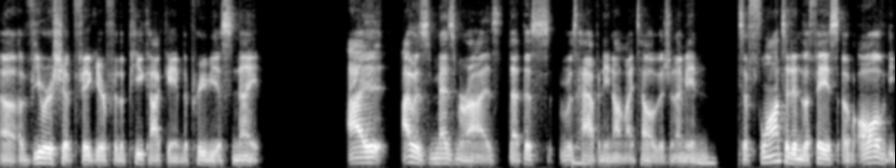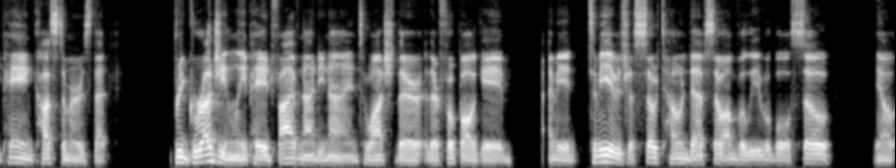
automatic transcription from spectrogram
uh, viewership figure for the Peacock game the previous night. I I was mesmerized that this was happening on my television. I mean, Mm. to flaunt it into the face of all of the paying customers that begrudgingly paid five ninety nine to watch their their football game. I mean, to me, it was just so tone deaf, so unbelievable, so you know,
